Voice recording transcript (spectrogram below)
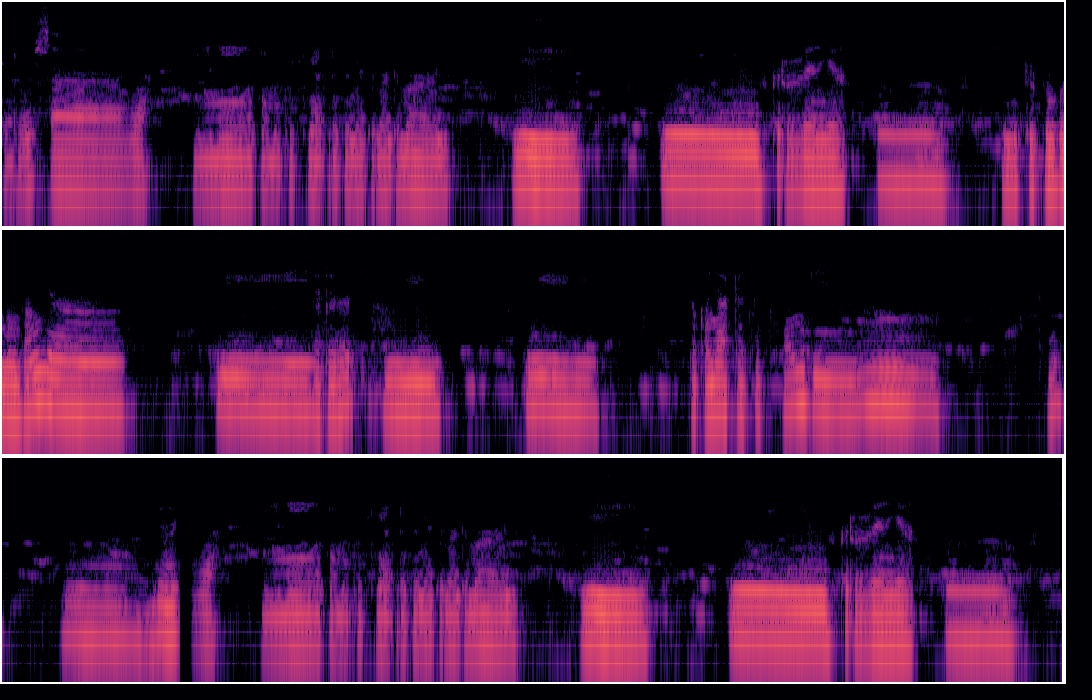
ada rusa. Wah ini lokomotifnya keretanya teman-teman. Wih. Uh keren ya. Uh, ini gerbong penumpangnya. Wih ada lagi. Wih belakangnya ada truk lagi. Terus uh, wah ini lokomotifnya keretanya teman-teman. Wih uh keren ya. Uh,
